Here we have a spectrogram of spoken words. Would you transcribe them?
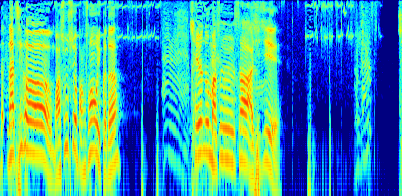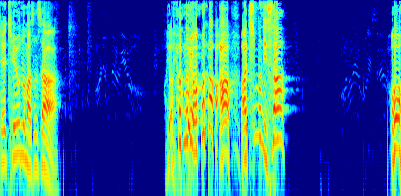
나, 나 지금 마술쇼 방송하고 있거든. 최현우 마술사 아시지? 최 최현우 마술사. 현, 현우 형. 아, 아 친분 있어? 어.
